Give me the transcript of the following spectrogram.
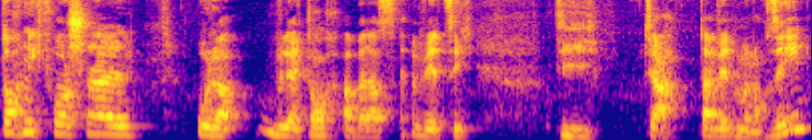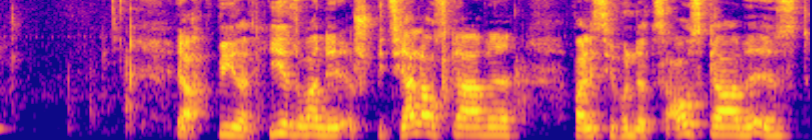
doch nicht vorstelle. Oder vielleicht doch, aber das wird sich die, ja, da wird man noch sehen. Ja, wie gesagt, hier sogar eine Spezialausgabe, weil es die 100. Ausgabe ist.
